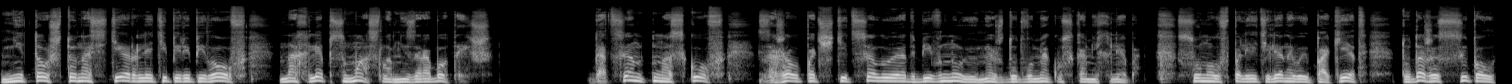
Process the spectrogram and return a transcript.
Не то, что на стерлядь и перепелов на хлеб с маслом не заработаешь. Доцент Носков зажал почти целую отбивную между двумя кусками хлеба, сунул в полиэтиленовый пакет, туда же сыпал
